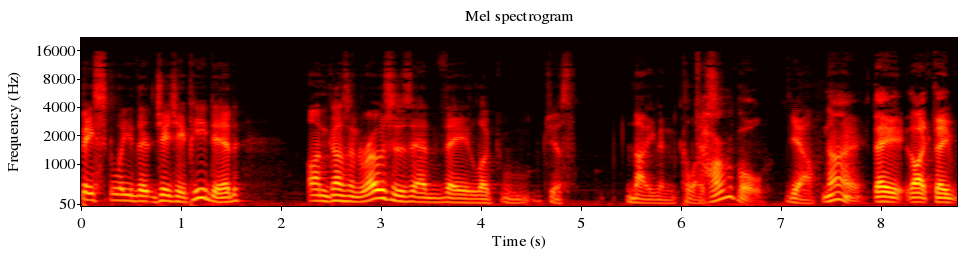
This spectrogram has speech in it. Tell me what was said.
basically that JJP did on Guns N' Roses, and they look just not even close. Horrible. Yeah, No, they like they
